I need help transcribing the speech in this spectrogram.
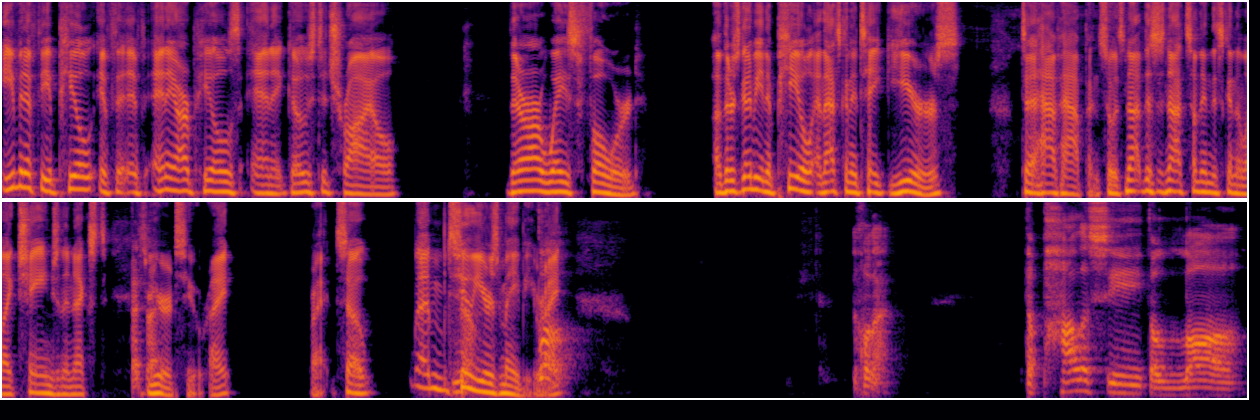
even if the appeal, if the, if NAR appeals and it goes to trial, there are ways forward. Uh, there's going to be an appeal, and that's going to take years to have happen. So it's not. This is not something that's going to like change in the next right. year or two, right? Right. So um, two No. years maybe, right? Hold on. The policy, the law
